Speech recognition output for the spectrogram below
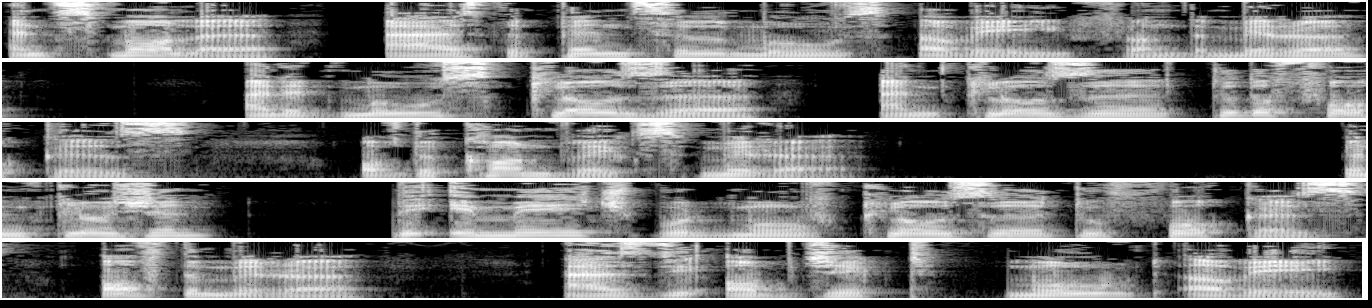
and smaller as the pencil moves away from the mirror and it moves closer and closer to the focus of the convex mirror. Conclusion The image would move closer to focus of the mirror as the object moved away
